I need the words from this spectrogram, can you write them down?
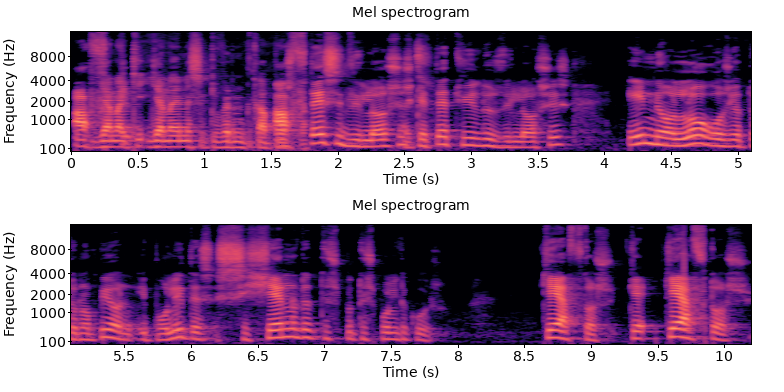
Αυτή- Για, να, για να είναι σε κυβερνητικά πόστα. Αυτές οι δηλώσεις και τέτοιου είδους δηλώσεις είναι ο λόγος για τον οποίο οι πολίτες συχαίνονται του πολιτικούς. Και αυτό και, και αυτός,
